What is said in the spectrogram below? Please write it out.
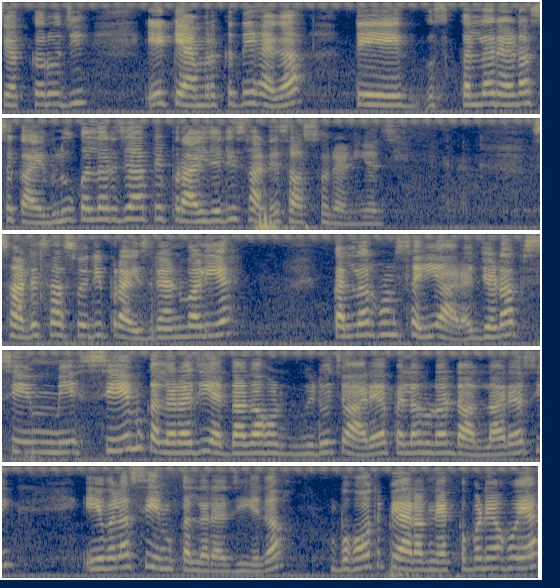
ਚੈੱਕ ਕਰੋ ਜੀ, ਇਹ ਕੈਮਰਿਕ ਤੇ ਹੈਗਾ। ਤੇ ਕਲਰ ਰਹਿਣਾ ਸਕਾਈ ਬਲੂ ਕਲਰ ਜਾ ਤੇ ਪ੍ਰਾਈਸ ਇਹਦੀ 750 ਰਹਿਣੀ ਹੈ ਜੀ। 750 ਦੀ ਪ੍ਰਾਈਸ ਰਹਿਣ ਵਾਲੀ ਹੈ। ਕਲਰ ਹੁਣ ਸਹੀ ਆ ਰਿਹਾ, ਜਿਹੜਾ ਸੇਮ ਸੇਮ ਕਲਰ ਹੈ ਜੀ ਐਦਾਂ ਦਾ ਹੁਣ ਵੀਡੀਓ ਚ ਆ ਰਿਹਾ, ਪਹਿਲਾਂ ਥੋੜਾ ਡਲ ਆ ਰਿਹਾ ਸੀ, ਇਹ ਵਾਲਾ ਸੇਮ ਕਲਰ ਹੈ ਜੀ ਇਹਦਾ, ਬਹੁਤ ਪਿਆਰਾ ਨੈਕ ਬਣਿਆ ਹੋਇਆ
